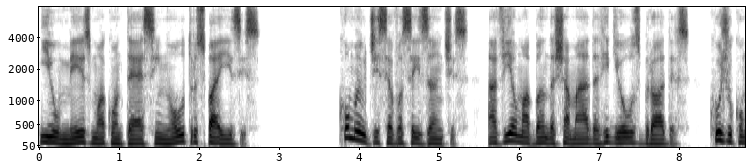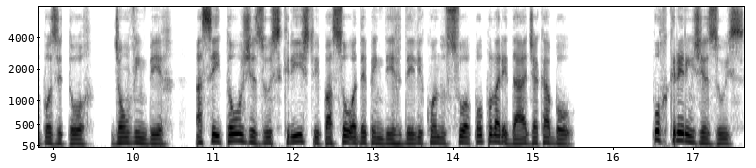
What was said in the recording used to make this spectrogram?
E o mesmo acontece em outros países. Como eu disse a vocês antes, havia uma banda chamada Rigios Brothers, cujo compositor, John Wimber, aceitou Jesus Cristo e passou a depender dele quando sua popularidade acabou. Por crer em Jesus,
